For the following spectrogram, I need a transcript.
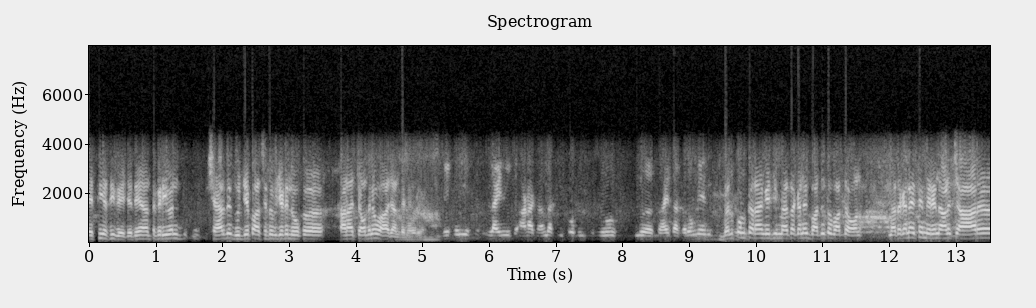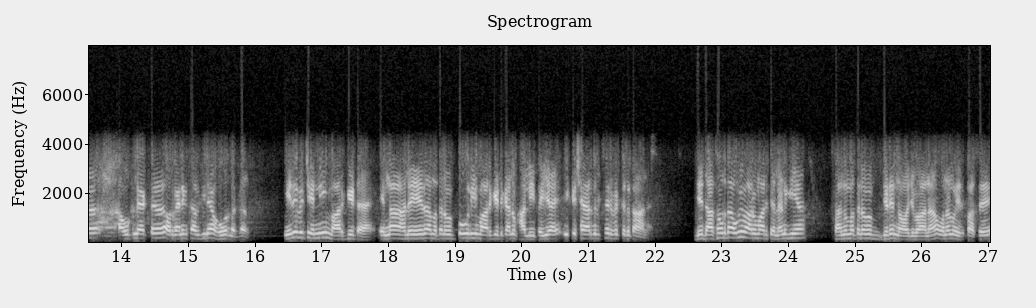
ਇੱਥੇ ਹੀ ਅਸੀਂ ਵੇਚਦੇ ਹਾਂ। ਤਕਰੀਬਨ ਸ਼ਹਿਰ ਦੇ ਦੂਜੇ ਪਾਸੇ ਤੋਂ ਵੀ ਜਿਹੜੇ ਲੋਕ ਖਾਣਾ ਚਾਹੁੰਦੇ ਨੇ ਉਹ ਆ ਜਾਂਦੇ ਨੇ ਉਰੇ। ਜੇ ਕੋਈ ਇਸ ਲਾਈਨ ਵਿੱਚ ਆਉਣਾ ਚਾਹੁੰਦਾ ਕਿ ਤੁਹਾਡੀ ਤੁਸੀਂ ਅਹ, ਸਹਾਇਤਾ ਕਰੋਗੇ? ਬਿਲਕੁਲ ਕਰਾਂਗੇ ਜੀ। ਮੈਂ ਤਾਂ ਕਹਿੰਦਾ ਵੱਧ ਤੋਂ ਵੱਧ ਆਉਣ। ਮੈਂ ਤਾਂ ਕਹਿੰਦਾ ਇੱਥੇ ਮੇਰੇ ਨਾਲ ਚਾਰ ਆਊਟਲੈਟ ਆਰਗੈਨਿਕ ਸਬਜ਼ੀ ਦੇ ਹੋਰ ਲੱਗਣ। ਇਹਦੇ ਵਿੱਚ ਇੰਨੀ ਮਾਰਕੀਟ ਹੈ। ਇੰਨਾ ਹਲੇ ਇਹਦਾ ਮਤਲਬ ਪੂਰੀ ਮਾਰਕੀਟ ਕਹਿ ਲਓ ਖਾਲੀ ਪਈ ਹੈ। ਇੱਕ ਸ਼ਹਿਰ ਦੇ ਵਿੱਚ ਸਿਰਫ ਇੱਕ ਦੁਕਾਨ ਹੈ। ਜੇ 10 ਹੋਣ ਤਾਂ ਉਹ ਵੀ ਮਾਰੋ ਮਾਰ ਚੱਲਣਗੀਆਂ। ਸਾਨੂੰ ਮਤਲਬ ਜਿਹੜੇ ਨੌਜਵਾਨ ਆ ਉਹਨਾਂ ਨੂੰ ਇਸ ਪਾਸੇ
